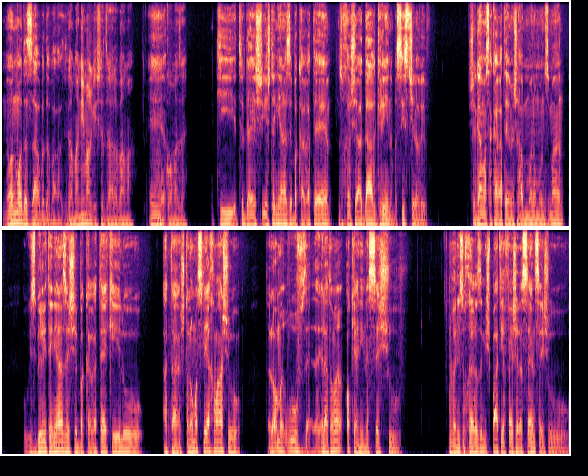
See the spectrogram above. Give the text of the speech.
מאוד מאוד עזר בדבר הזה. גם אני מרגיש את זה על הבמה, אה, במקום הזה. כי, אתה יודע, יש, יש את העניין הזה בקראטה, זוכר שהדר גרין, הבסיסט של אביו, שגם עשה קראטה במשך המון המון זמן, הוא הסביר לי את העניין הזה שבקראטה, כאילו, אתה, כשאתה לא מצליח משהו, אתה לא אומר, אוף, זה, אלא אתה אומר, אוקיי, אני אנסה שוב. ואני זוכר איזה משפט יפה של הסנסei, שהוא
